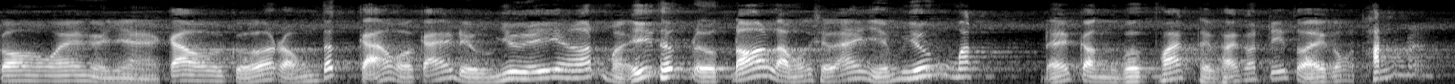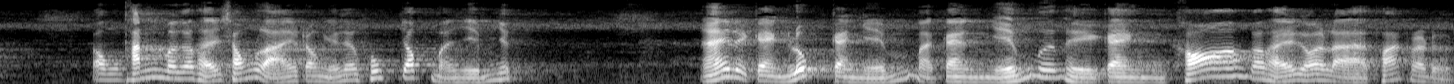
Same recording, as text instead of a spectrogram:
con ngoan, người nhà cao, cửa rộng, tất cả mọi cái đều như ý hết mà ý thức được đó là một sự ái nhiễm vướng mắt để cần vượt thoát thì phải có trí tuệ của một thánh đó. ông thánh mới có thể sống lại trong những cái phút chốc mà nhiễm nhất. Ái thì càng lúc càng nhiễm, mà càng nhiễm thì càng khó có thể gọi là thoát ra được.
